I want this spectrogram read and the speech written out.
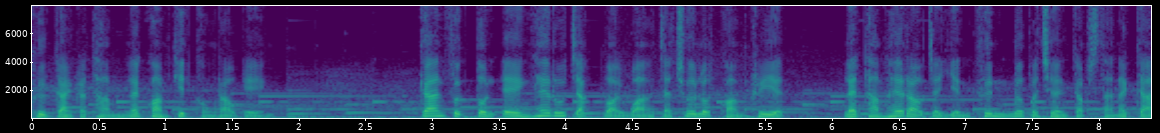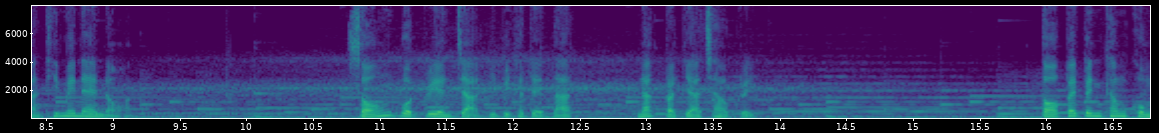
คือการกระทำและความคิดของเราเอง การฝึกตนเองให้รู้จักปล่อยวางจะช่วยลดความเครียด และทำให้เราใจะเย็นขึ้นเมื่อเผชิญกับสถานการณ์ที่ไม่แน่นอน 2. บทเรียนจากอิปิคาเตตัส นักปรัชญาชาวกรีก ต่อไปเป็นคำคม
